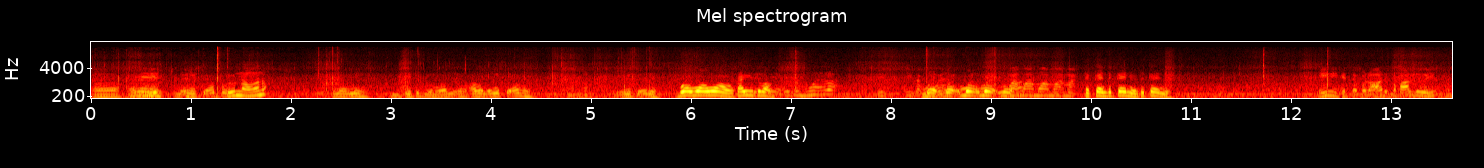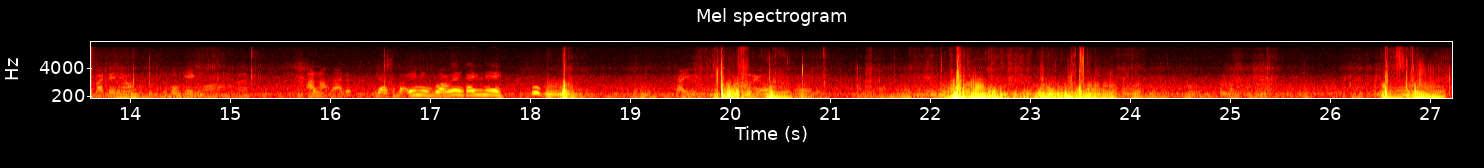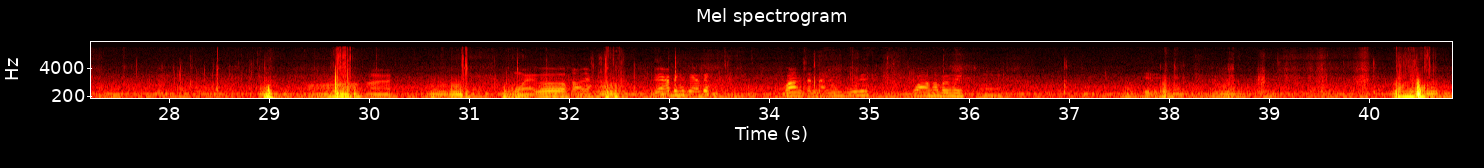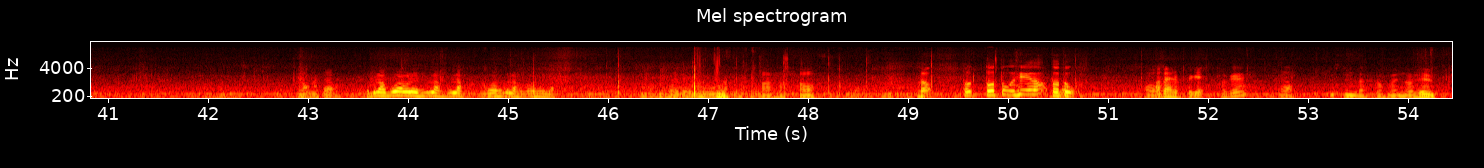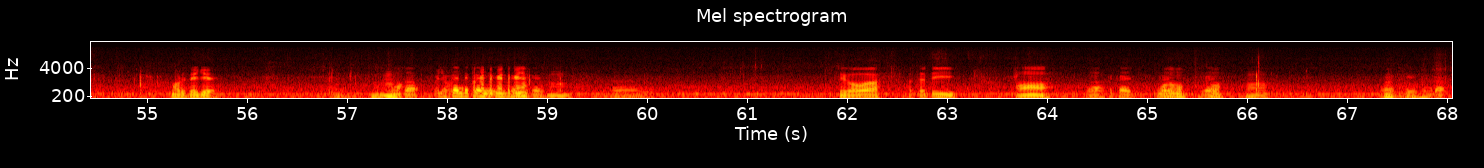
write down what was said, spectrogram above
Ah, ada. Nak apa? Tunang mana? Tunang ni. Itu belum ambil. Awak nak ikut apa? Nak ikut dia. Buang, buang, buang. Kayu tu bang. Itu muat tak? Muat, muat, muat, muat. Mak, muat. mak, mak, mak, mak. Tekan, tekan ni, tekan ni. Ini kita berada kepala je. Badannya. Sebongking. Anak tak ada. Tak sebab ini buang kan kayu ni. Kayu ni. Muat ke? Tak ada. Eh, habis, habis, habis. Buang, tak nak nunggu ni. Buang sampai ni. Sebelah buang boleh sebelah, sebelah. Buang sebelah, buang sebelah. Ha, ha, tu- tutup sikit tak? Tutup. Atas tu sikit. Okey? Dah. Bismillahirrahmanirrahim. Mau dia teja. Hmm. Tekan, tekan. Tekan, tekan. Hmm. Ah, Di bawah. Hati-hati. Ha. Wah, tekan. Tekan. Oh. Ha. Okey, mantap.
